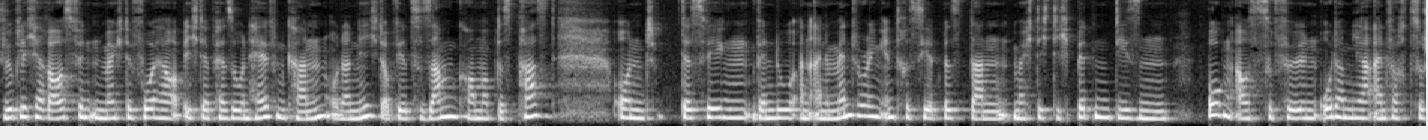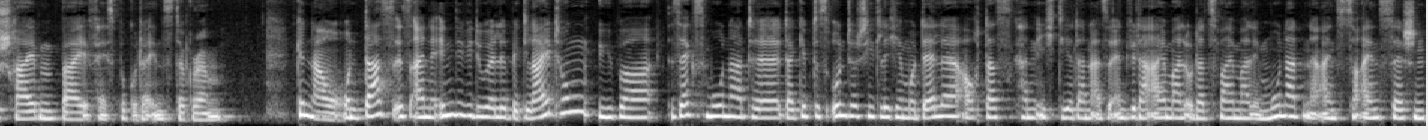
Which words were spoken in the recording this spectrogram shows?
wirklich herausfinden möchte vorher, ob ich der Person helfen kann oder nicht, ob wir zusammenkommen, ob das passt. Und deswegen, wenn du an einem Mentoring interessiert bist, dann möchte ich dich bitten, diesen Bogen auszufüllen oder mir einfach zu schreiben bei Facebook oder Instagram. Genau, und das ist eine individuelle Begleitung über sechs Monate. Da gibt es unterschiedliche Modelle. Auch das kann ich dir dann also entweder einmal oder zweimal im Monat eine 1 zu 1 Session.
